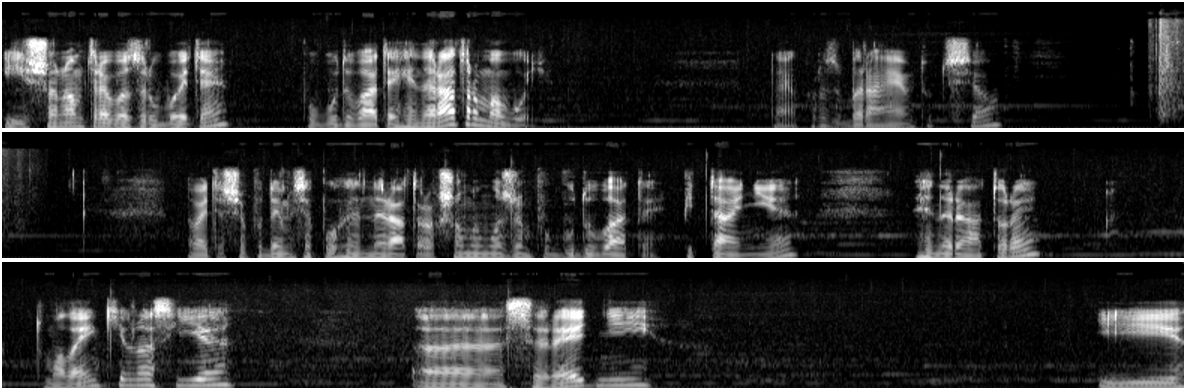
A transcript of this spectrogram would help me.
І що нам треба зробити? Побудувати генератор, мабуть. Так, розбираємо тут все. Давайте ще подивимося по генераторах. Що ми можемо побудувати? Питання. Генератори. Тут маленькі в нас є. Е, середній. І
